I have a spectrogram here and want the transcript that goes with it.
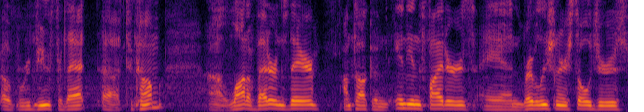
of review for that uh, to come. a lot of veterans there. I'm talking Indian fighters and Revolutionary soldiers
